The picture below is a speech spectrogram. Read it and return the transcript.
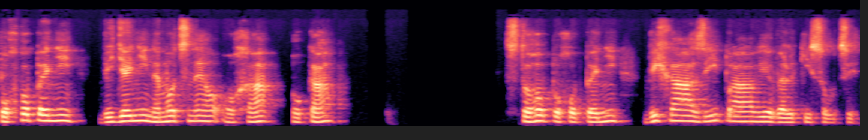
Pochopení vidění nemocného ocha, oka, z toho pochopení vychází právě velký soucit.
